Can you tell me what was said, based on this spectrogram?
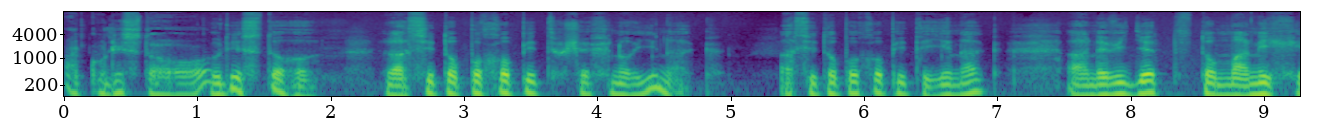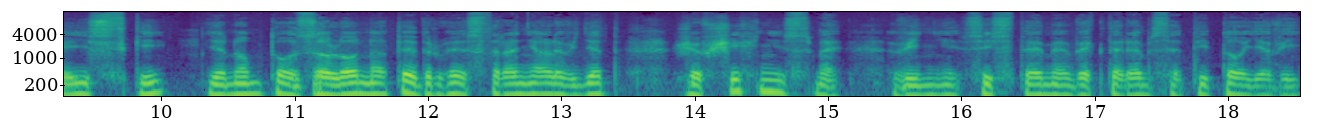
A kudy z toho? Kudy z toho? Asi to pochopit všechno jinak. Asi to pochopit jinak a nevidět to manichejsky, jenom to zlo na té druhé straně, ale vidět, že všichni jsme vinni systémem, ve kterém se tyto jevy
